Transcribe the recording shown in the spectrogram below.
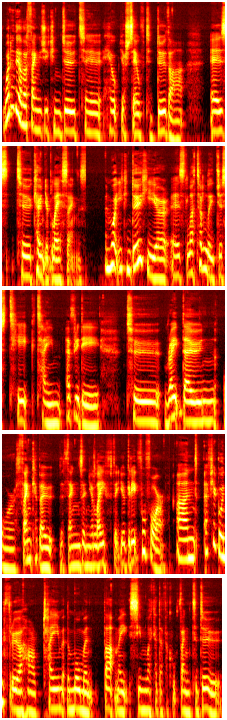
one of the other things you can do to help yourself to do that is to count your blessings. And what you can do here is literally just take time every day to write down or think about the things in your life that you're grateful for. And if you're going through a hard time at the moment, that might seem like a difficult thing to do.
